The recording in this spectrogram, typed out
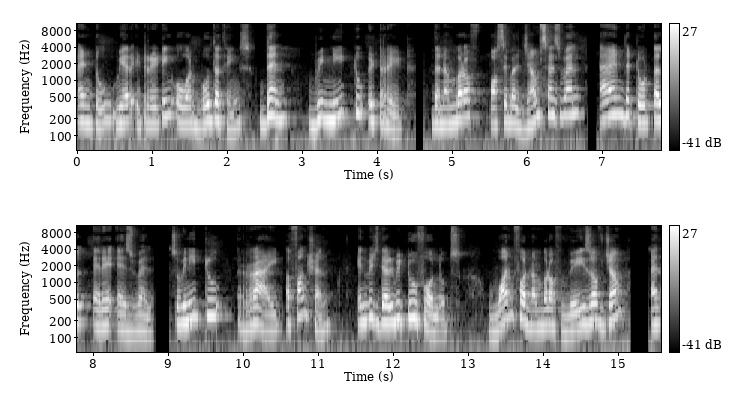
and 2 we are iterating over both the things. Then we need to iterate the number of possible jumps as well and the total array as well. So we need to write a function in which there will be two for loops. One for number of ways of jump and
